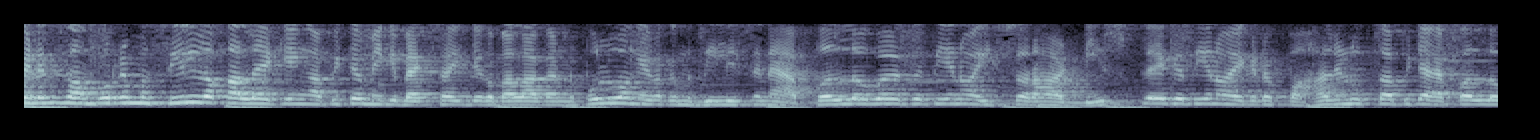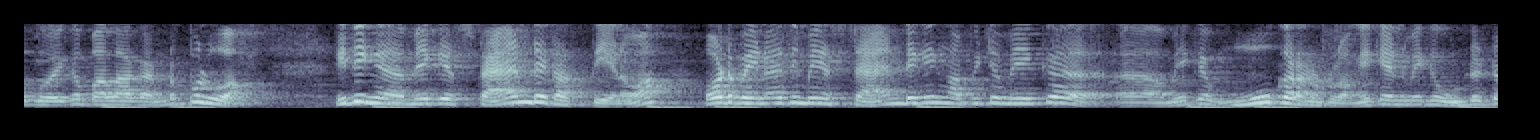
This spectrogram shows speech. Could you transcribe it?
වෙන සම්පූර්ණම සිල්ල කලයකින් අපිට මේ බැක්සයිඩ් එක බලාගන්න පුළුවන්. එකම දිලිසෙන Apple ලොගෝ එක තියෙනවා. ඉස්සරහා ඩිස්ප්ලේ එක තියෙනවා. ඒකට පහළිනුත් අපිට Apple ලොගෝ එක බලාගන්න පුළුවන්. ඉතින් මේක ස්ටෑන්ඩ් එකක් තියෙනවා. ඔට පේන ඇති මේ ස්ටෑන්ඩ් එකෙන් අපිට මේක මේක මූ කරන්න පුළුවන්. එක මේක උඩට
